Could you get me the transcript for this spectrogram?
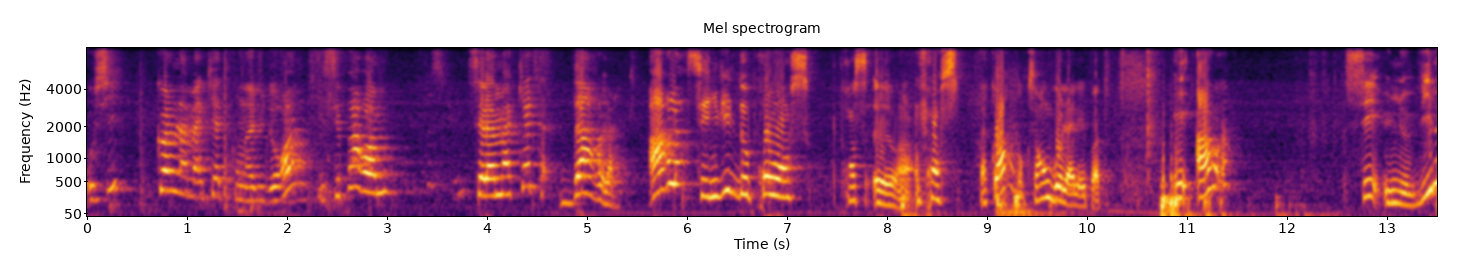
aussi, la maquette qu'on a vue de Rome, mais c'est pas Rome. C'est la maquette d'Arles. Arles, c'est une ville de Provence, euh, en France, d'accord? Donc c'est en Gaule à l'époque. Et Arles, c'est une ville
